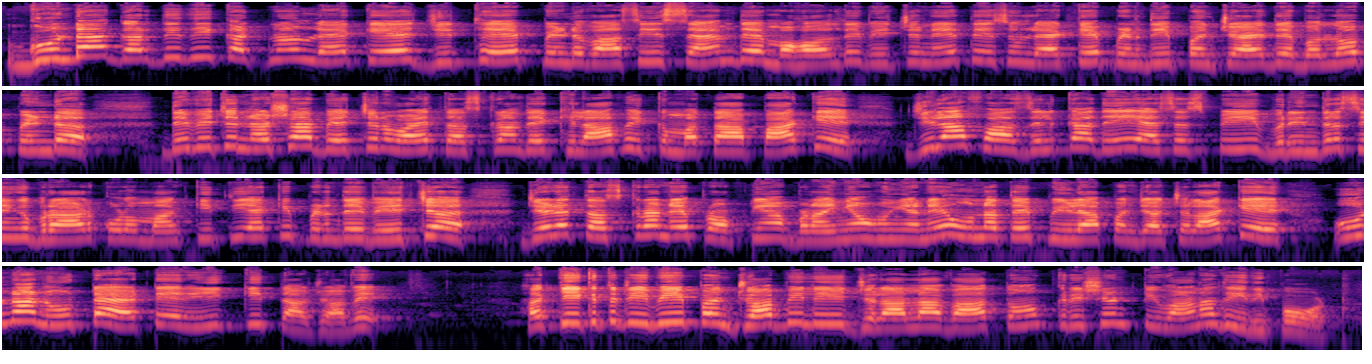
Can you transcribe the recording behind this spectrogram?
ਗੁੰਡਾਗਰਦੀ ਦੀ ਘਟਨਾ ਨੂੰ ਲੈ ਕੇ ਜਿੱਥੇ ਪਿੰਡ ਵਾਸੀ ਸਹਿਮ ਦੇ ਮਾਹੌਲ ਦੇ ਵਿੱਚ ਨੇ ਤੇ ਇਸ ਨੂੰ ਲੈ ਕੇ ਪਿੰਡ ਦੀ ਪੰਚਾਇਤ ਦੇ ਵੱਲੋਂ ਪਿੰਡ ਦੇ ਵਿੱਚ ਨਸ਼ਾ ਵੇਚਣ ਵਾਲੇ ਤਸਕਰਾਂ ਦੇ ਖਿਲਾਫ ਇੱਕ ਮਤਾ ਪਾ ਕੇ ਜ਼ਿਲ੍ਹਾ ਫਾਜ਼ਿਲਕਾ ਦੇ ਐਸਐਸਪੀ ਵਰਿੰਦਰ ਸਿੰਘ ਬਰਾੜ ਕੋਲੋਂ ਮੰਗ ਕੀਤੀ ਹੈ ਕਿ ਪਿੰਡ ਦੇ ਵਿੱਚ ਜਿਹੜੇ ਤਸਕਰਾਂ ਨੇ ਪ੍ਰਾਪਰਟੀਆਂ ਬਣਾਈਆਂ ਹੋਈਆਂ ਨੇ, ਉਹਨਾਂ ਤੇ ਪੀਲਾ ਪੰਜਾ ਚਲਾ ਕੇ ਉਹਨਾਂ ਨੂੰ ਢਹਿ ਢੇਰੀ ਕੀਤਾ ਜਾਵੇ। ਹਕੀਕਤ ਟੀਵੀ, ਪੰਜਾਬੀ ਲਈ ਜਲਾਲਾਬਾਦ ਤੋਂ ਕ੍ਰਿਸ਼ਨ ਟਿਵਾਣਾ ਦੀ ਰਿਪੋਰਟ।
